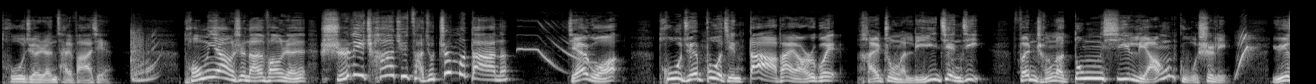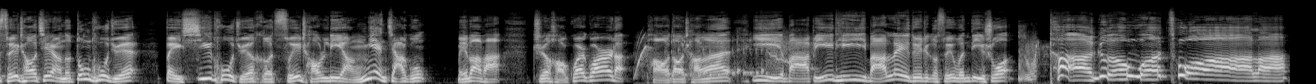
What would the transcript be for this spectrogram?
突厥人才发现，同样是南方人，实力差距咋就这么大呢？结果，突厥不仅大败而归，还中了离间计，分成了东西两股势力。与隋朝接壤的东突厥被西突厥和隋朝两面夹攻，没办法，只好乖乖的跑到长安，一把鼻涕一把泪，对这个隋文帝说。大哥，我错了，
